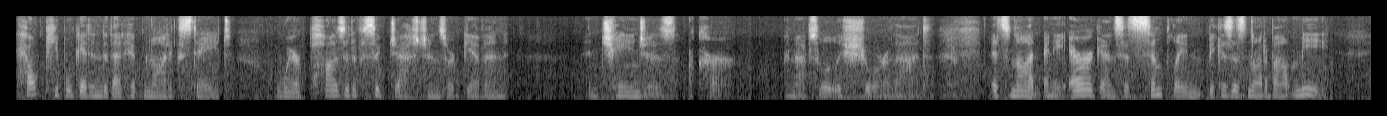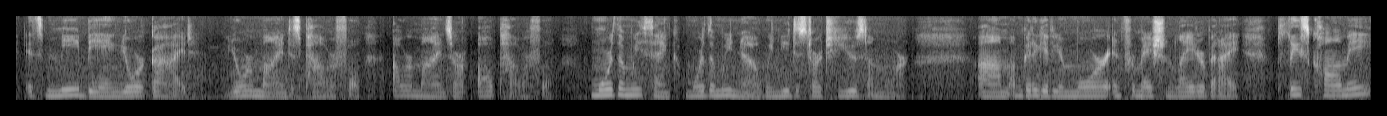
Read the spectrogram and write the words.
help people get into that hypnotic state where positive suggestions are given and changes occur. I'm absolutely sure of that. It's not any arrogance, it's simply because it's not about me. It's me being your guide. Your mind is powerful. Our minds are all powerful more than we think, more than we know. We need to start to use them more. Um, I'm going to give you more information later, but I please call me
